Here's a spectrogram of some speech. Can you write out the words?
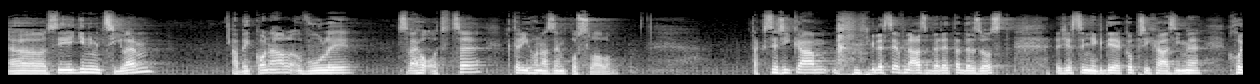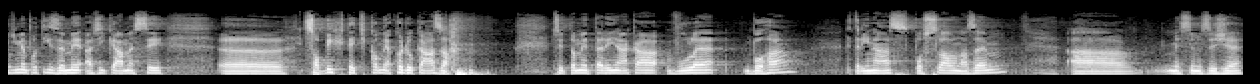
eh, s jediným cílem, aby konal vůli svého otce, který ho na zem poslal. Tak si říkám, kde se v nás bere ta drzost, že se někdy jako přicházíme, chodíme po té zemi a říkáme si, Eh, co bych teď jako dokázal. Přitom je tady nějaká vůle Boha, který nás poslal na zem a myslím si, že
